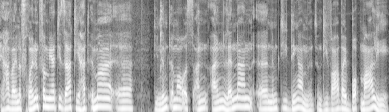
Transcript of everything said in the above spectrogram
Ja, weil eine Freundin von mir hat die gesagt, die hat immer, äh, die nimmt immer aus an, allen Ländern, äh, nimmt die Dinger mit. Und die war bei Bob Marley.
